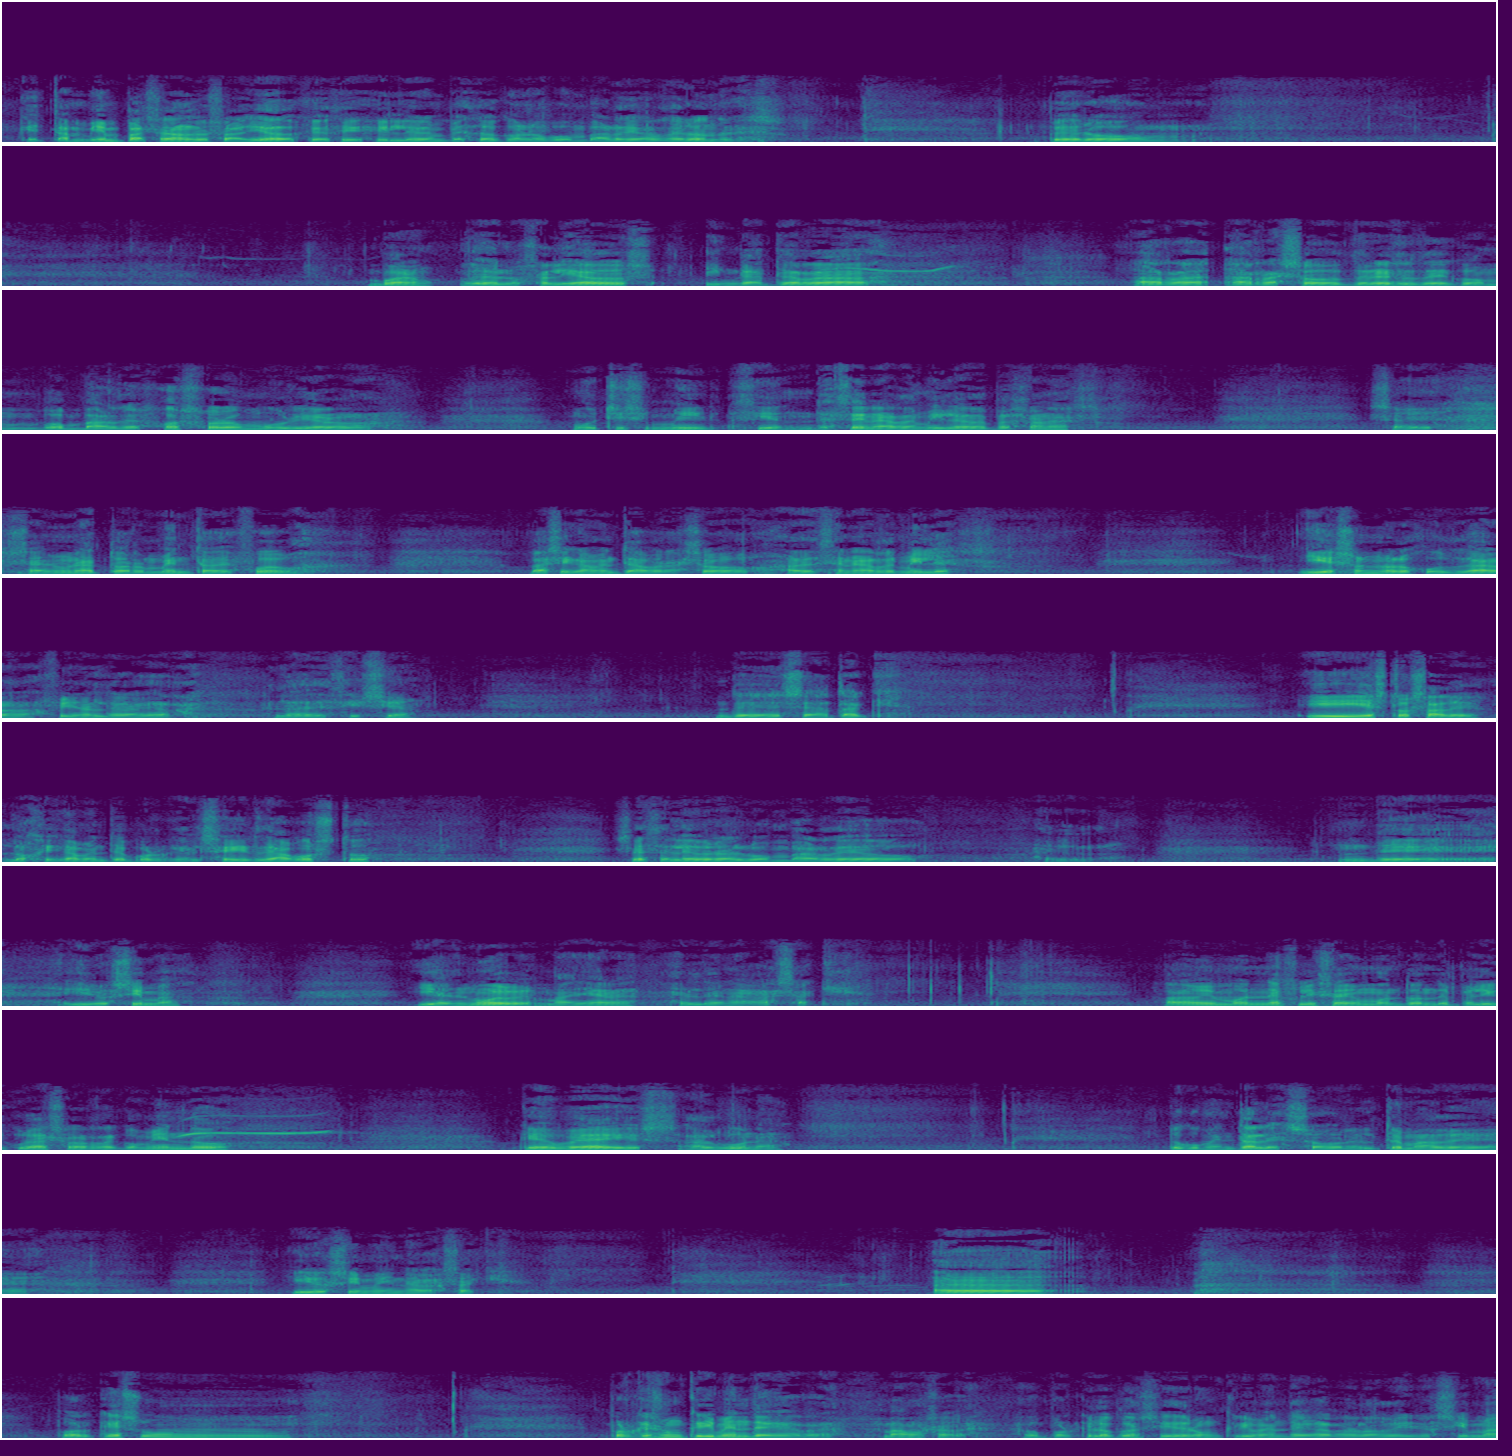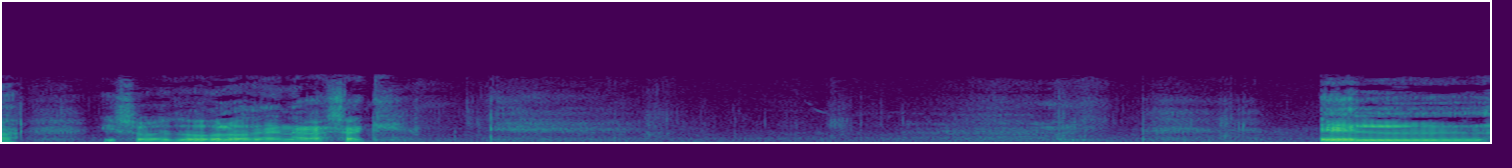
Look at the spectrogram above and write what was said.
que también pasaron los aliados, que decir, Hitler empezó con los bombardeos de Londres. Pero bueno, de los aliados, Inglaterra arrasó Dresde con bombas de fósforo, murieron muchísimas, decenas de miles de personas, en una tormenta de fuego, básicamente abrazó a decenas de miles, y eso no lo juzgaron al final de la guerra, la decisión de ese ataque. Y esto sale, lógicamente, porque el 6 de agosto se celebra el bombardeo de Hiroshima y el 9 mañana el de Nagasaki. Ahora mismo en Netflix hay un montón de películas, os recomiendo que os veáis algunas documentales sobre el tema de Hiroshima y Nagasaki. Eh, porque es un porque es un crimen de guerra, vamos a ver, o por qué lo considero un crimen de guerra lo de Hiroshima y sobre todo lo de Nagasaki. El,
